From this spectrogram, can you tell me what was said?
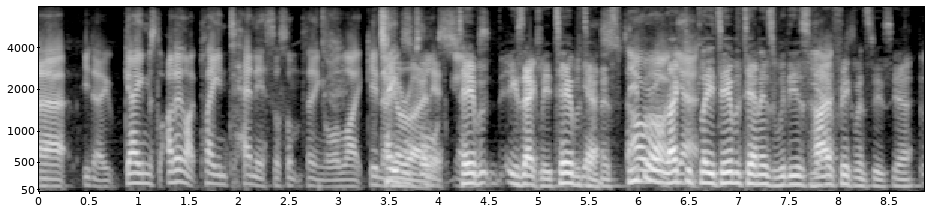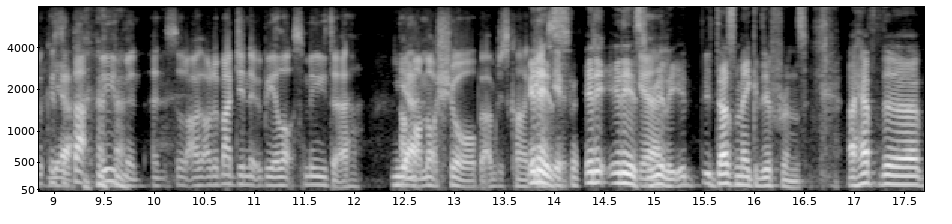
uh, you know, games. I don't like playing tennis or something, or like you know, Table right. tennis. Table exactly table Yes. tennis. Oh, People right, like yeah. to play table tennis with these high frequencies. Yeah. because Yeah. of that movement and sort of. I'd imagine it would be a lot smoother. I'm, Yeah. I'm not sure, but I'm just kind of. It is. It, it is Yeah. really. It, it does make a difference. I have the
